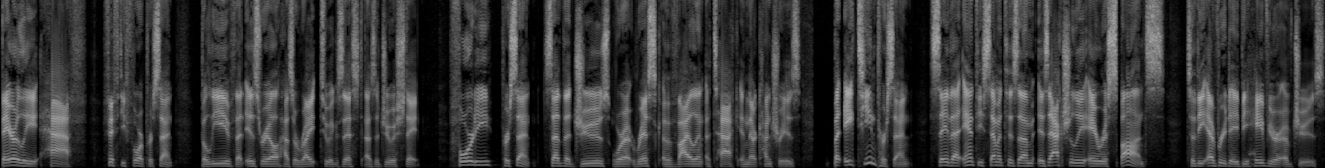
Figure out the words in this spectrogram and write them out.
Barely half, 54%, believe that Israel has a right to exist as a Jewish state. 40% said that Jews were at risk of violent attack in their countries, but 18% say that anti Semitism is actually a response to the everyday behavior of Jews,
